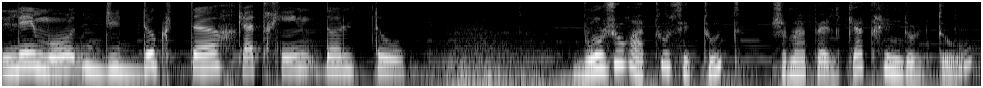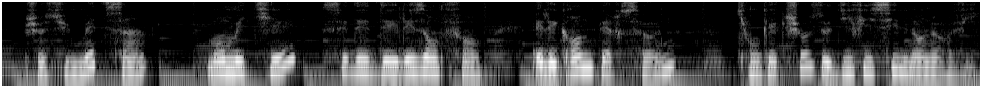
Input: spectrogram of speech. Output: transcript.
Les mots du docteur Catherine Dolto. Bonjour à tous et toutes, je m'appelle Catherine Dolto, je suis médecin. Mon métier, c'est d'aider les enfants et les grandes personnes qui ont quelque chose de difficile dans leur vie.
